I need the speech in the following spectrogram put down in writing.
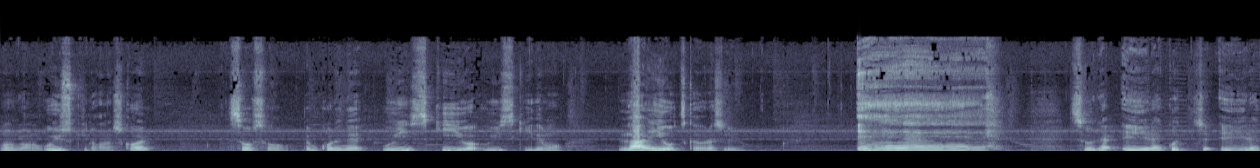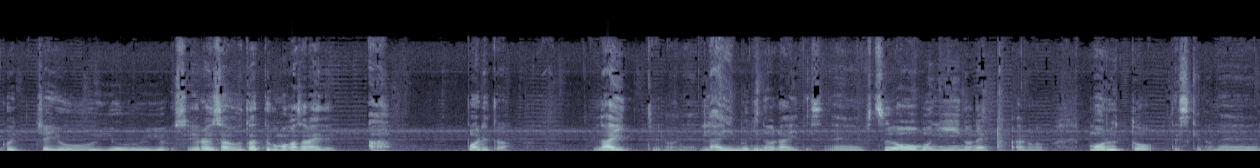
何あのウイスキーの話かい？そうそう。でもこれねウイスキーはウイスキーでもライを使うらしいよ。えー、そりゃえらいこっちゃえらいこっちゃよーよーよ。セイライさん歌ってごまかさないで。あバレたライっていうのはねライ麦のライですね。普通大麦のねあのモルトですけどね。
